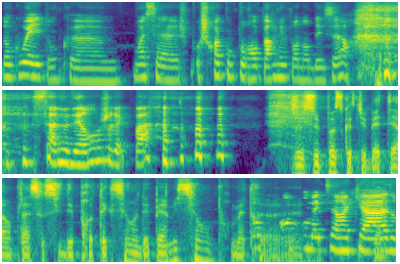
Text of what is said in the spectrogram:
donc oui, donc euh, moi, je, je crois qu'on pourrait en parler pendant des heures. ça ne me dérangerait pas. Je suppose que tu mettais en place aussi des protections et des permissions pour mettre. On, euh, mettait un cadre,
